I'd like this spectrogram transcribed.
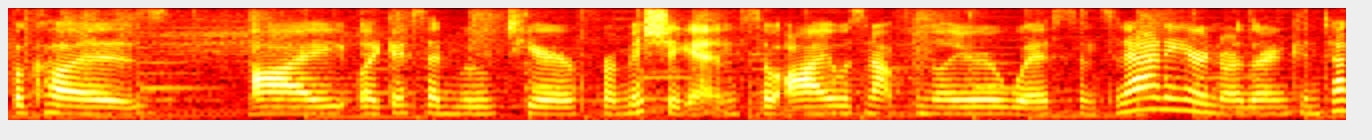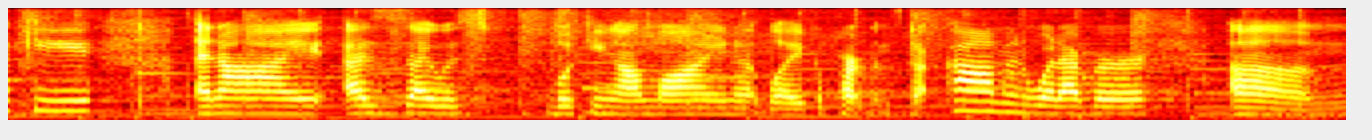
because I, like I said, moved here from Michigan, so I was not familiar with Cincinnati or Northern Kentucky. And I, as I was looking online at like apartments.com and whatever, um,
